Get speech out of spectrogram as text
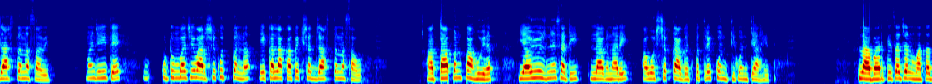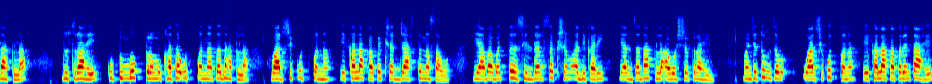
जास्त नसावे. म्हणजे इथे कुटुंबाचे वार्षिक उत्पन्न एका लाखापेक्षा जास्त नसावं. आता आपण पाहूयात या योजनेसाठी लागणारी आवश्यक कागदपत्रे कोणती कोणती आहेत? लाभार्थीचा जन्माचा दाखला. दुसरा आहे कुटुंब प्रमुखाचा उत्पन्नाचा दाखला. वार्षिक उत्पन्न एका लाखापेक्षा जास्त नसावं. याबाबत तहसीलदार सक्षम अधिकारी यांचा दाखला आवश्यक राहील. म्हणजे तुमचं वार्षिक उत्पन्न एका लाखापर्यंत आहे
